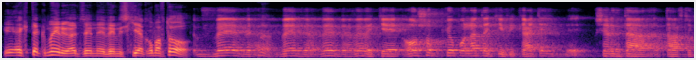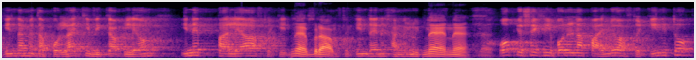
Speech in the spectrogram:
Έχει τεκμήριο, έτσι δεν, δεν ισχύει ακόμα αυτό; Βέβαια, βέβαια, βέβαια, βέβαια. Και όσο πιο πολλά τα κυβικά, και ε, ξέρετε, τα, τα αυτοκίνητα με τα πολλά κυβικά πλέον είναι παλαιά αυτοκίνητα. Ναι, μπράβο. Τα αυτοκίνητα είναι χαμηλού ναι, ναι, ναι. Όποιος έχει λοιπόν ένα παλιό αυτοκίνητο,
